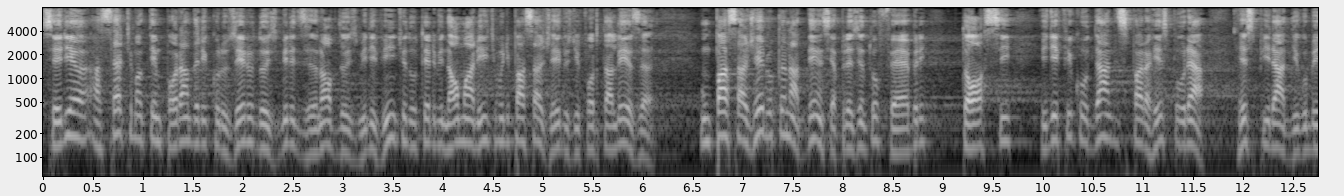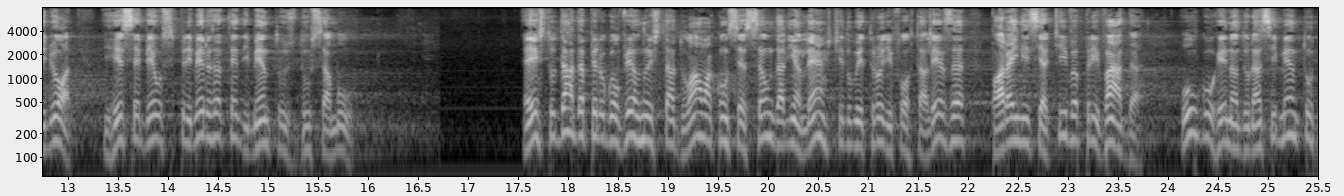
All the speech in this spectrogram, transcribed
seria a sétima temporada de cruzeiro 2019-2020 do Terminal Marítimo de Passageiros de Fortaleza. Um passageiro canadense apresentou febre, tosse e dificuldades para respirar, respirar, digo melhor, e recebeu os primeiros atendimentos do SAMU. É estudada pelo governo estadual a concessão da linha leste do metrô de Fortaleza para a iniciativa privada. Hugo Renan do Nascimento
